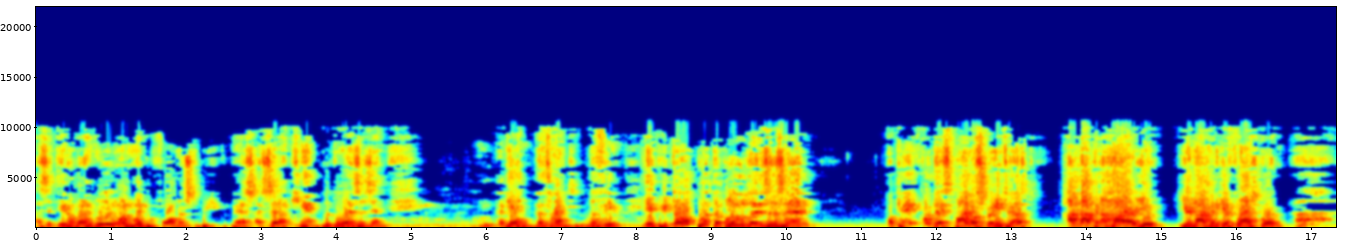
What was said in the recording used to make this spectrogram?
I said, Dino, but I really want my performance to be the best. I said, I can't put the lenses in. Again, the threat, the fear. If you don't put the blue lenses in, okay, for this final screen test, I'm not going to hire you. You're not going to get Flash Gordon. Ah.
